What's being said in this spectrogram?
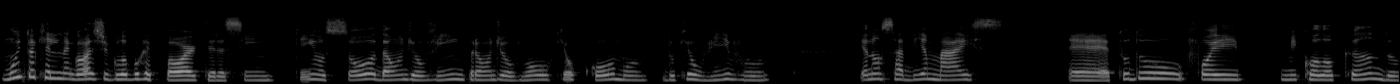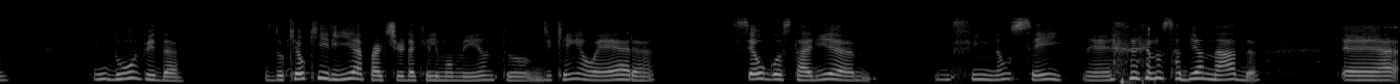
muito aquele negócio de Globo Repórter, assim, quem eu sou, da onde eu vim, para onde eu vou, o que eu como, do que eu vivo, eu não sabia mais. Eh, tudo foi me colocando em dúvida do que eu queria a partir daquele momento, de quem eu era, se eu gostaria, enfim, não sei, né, eu não sabia nada. Eh,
